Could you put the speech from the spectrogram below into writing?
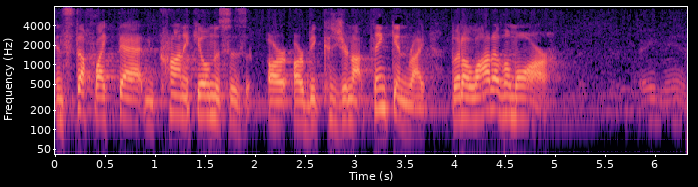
and stuff like that and chronic illnesses are, are because you're not thinking right, but a lot of them are. Amen.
